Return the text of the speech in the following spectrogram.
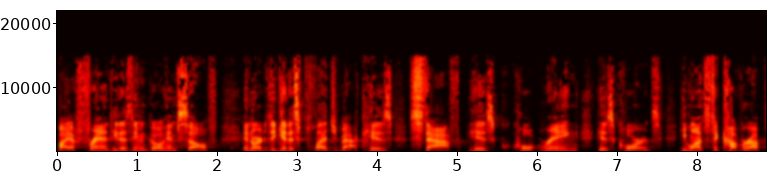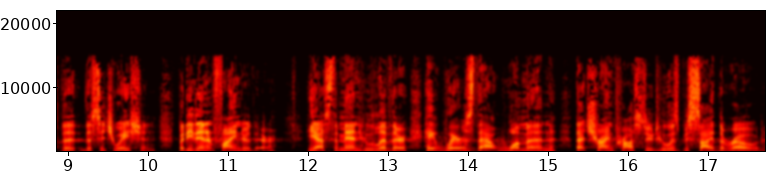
by a friend. He doesn't even go himself in order to get his pledge back his staff, his ring, his cords. He wants to cover up the, the situation, but he didn't find her there. He asked the men who live there, Hey, where's that woman, that shrine prostitute who was beside the road?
